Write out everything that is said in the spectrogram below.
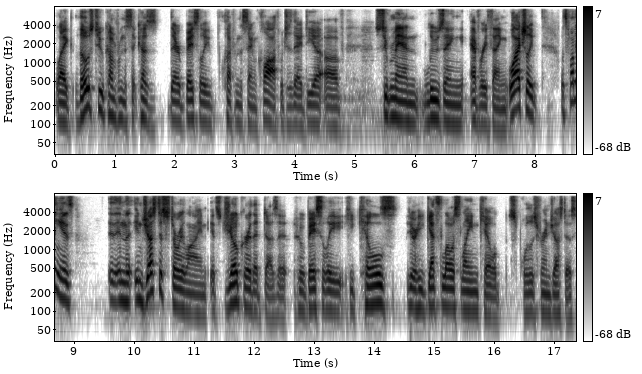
like those two come from the because they're basically cut from the same cloth, which is the idea of Superman losing everything. Well, actually, what's funny is in the Injustice storyline, it's Joker that does it, who basically he kills or he gets Lois Lane killed. Spoilers for Injustice,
